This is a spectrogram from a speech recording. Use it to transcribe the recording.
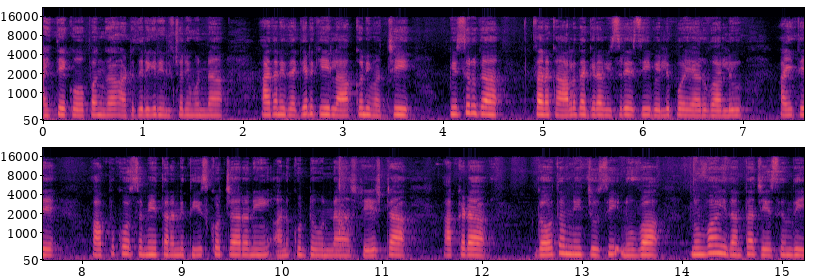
అయితే కోపంగా అటు తిరిగి నిల్చొని ఉన్న అతని దగ్గరికి లాక్కొని వచ్చి విసురుగా తన కాళ్ళ దగ్గర విసిరేసి వెళ్ళిపోయారు వాళ్ళు. అయితే అప్పు కోసమే తనని తీసుకొచ్చారని అనుకుంటూ ఉన్న శ్రేష్ఠ అక్కడ గౌతమ్ని చూసి నువ్వా? నువ్వా? ఇదంతా చేసింది?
